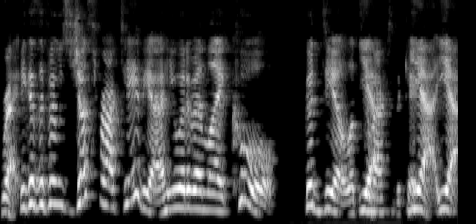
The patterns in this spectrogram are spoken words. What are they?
Right. because if it was just for Octavia he would have been like cool good deal let's Yeah. go back to the cave. Yeah, yeah,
